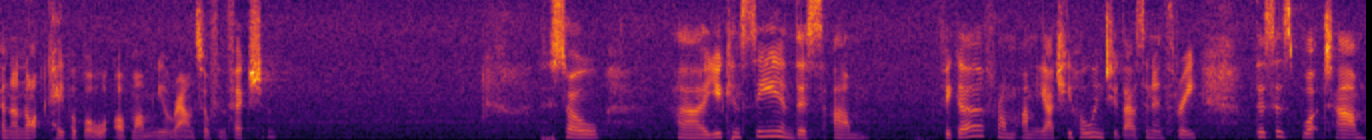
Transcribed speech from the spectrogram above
and are not capable of um, new rounds of infection. So uh, you can see in this um, figure from um, in 2003, this is what um,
